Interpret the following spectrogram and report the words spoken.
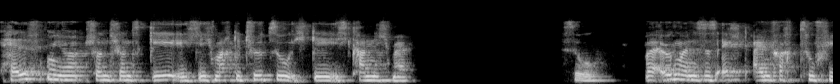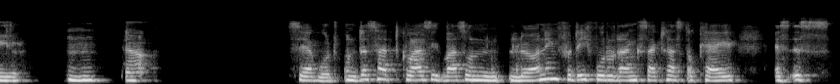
helft mir, schon, schon gehe ich. Ich mache die Tür zu, ich gehe, ich kann nicht mehr. So, weil irgendwann ist es echt einfach zu viel. Mhm. Ja. Sehr gut. Und das hat quasi, war so ein Learning für dich, wo du dann gesagt hast, okay, es ist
